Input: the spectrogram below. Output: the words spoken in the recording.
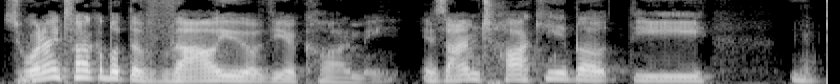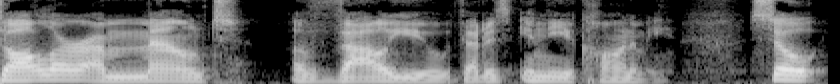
So when I talk about the value of the economy, is I'm talking about the dollar amount of value that is in the economy. So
